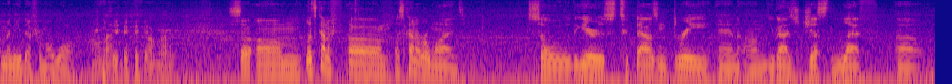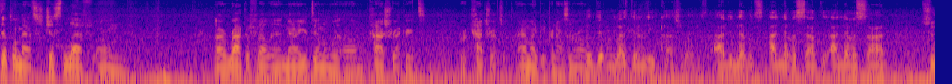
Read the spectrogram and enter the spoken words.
I'm gonna need that for my wall. All right, all right. So um, let's kind of um, let's kind of rewind. So the year is 2003, and um, you guys just left. Uh, diplomats just left um, uh, Roc-A-Fella, and now you're dealing with um, Koch Records or Koch Records. I might be pronouncing it The wrong. diplomats didn't leave Koch Records. I did never. I never signed. I never signed to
